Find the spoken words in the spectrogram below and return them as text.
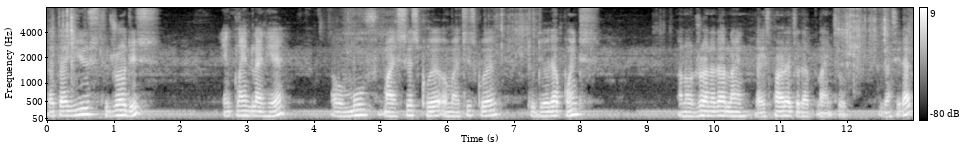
that I use to draw this inclined line here I will move my set square or my t-square to the other point and I'll draw another line that is parallel to that line. So you can see that?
